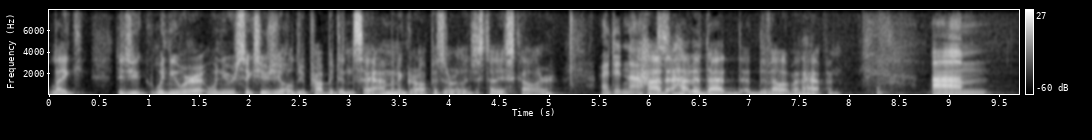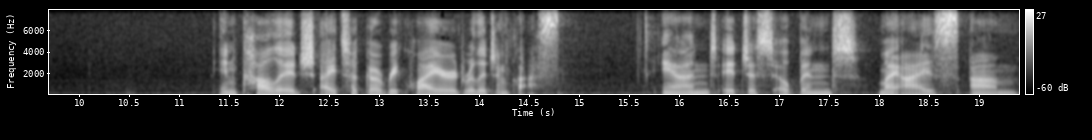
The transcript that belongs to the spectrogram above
like did you when you were when you were six years old? You probably didn't say I'm going to grow up as a religious studies scholar. I did not. How did, how did that development happen? Um, in college, I took a required religion class and it just opened my eyes. Um,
